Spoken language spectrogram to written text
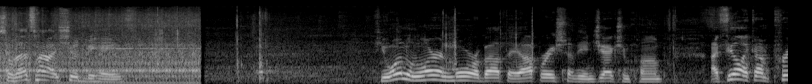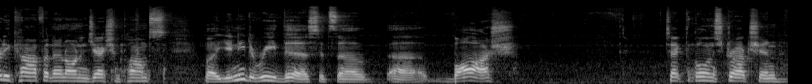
So that's how it should behave. If you want to learn more about the operation of the injection pump, I feel like I'm pretty confident on injection pumps, but you need to read this. It's a, a Bosch technical instruction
